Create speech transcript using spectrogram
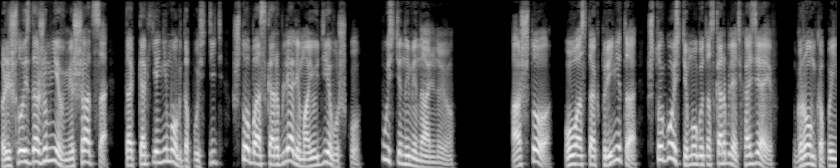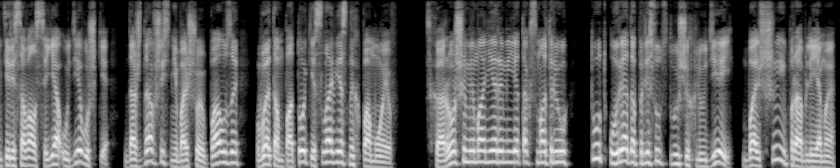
Пришлось даже мне вмешаться так как я не мог допустить, чтобы оскорбляли мою девушку, пусть и номинальную. «А что, у вас так принято, что гости могут оскорблять хозяев?» Громко поинтересовался я у девушки, дождавшись небольшой паузы в этом потоке словесных помоев. С хорошими манерами, я так смотрю, тут у ряда присутствующих людей большие проблемы.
